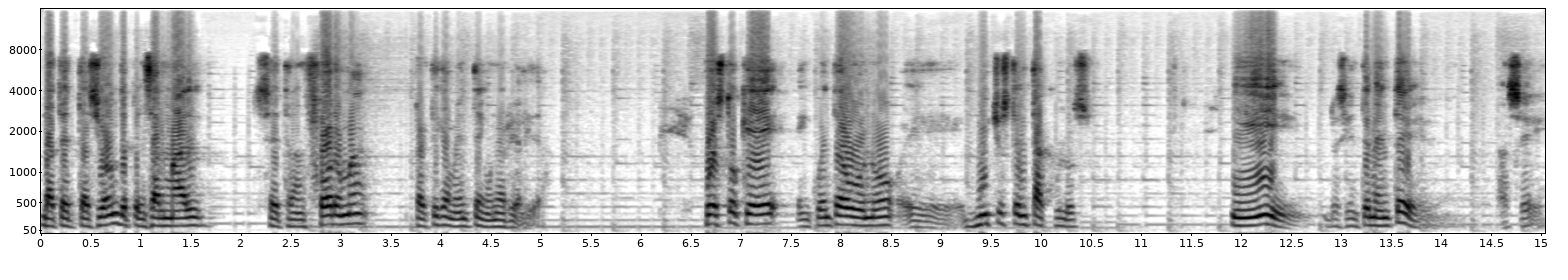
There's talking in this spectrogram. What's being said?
la tentación de pensar mal se transforma prácticamente en una realidad. Puesto que encuentra uno eh, muchos tentáculos y recientemente, hace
